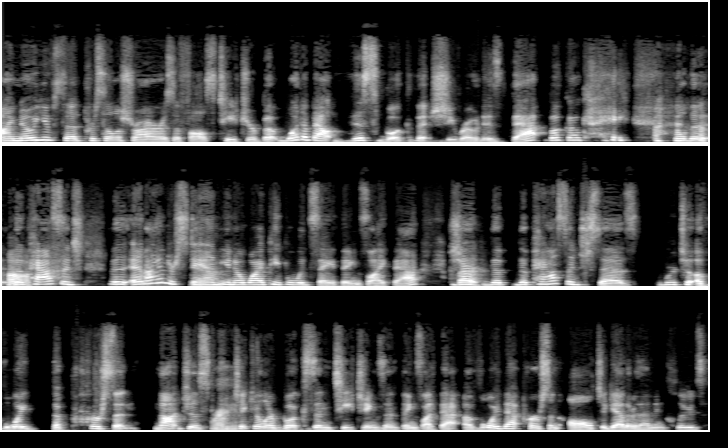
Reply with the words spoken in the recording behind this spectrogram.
I know you've said Priscilla Shirer is a false teacher, but what about this book that she wrote? Is that book okay? well, the, the passage, the, and I understand, yeah. you know, why people would say things like that, sure. but the, the passage says we're to avoid the person, not just right. particular books and teachings and things like that. Avoid that person altogether. That includes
